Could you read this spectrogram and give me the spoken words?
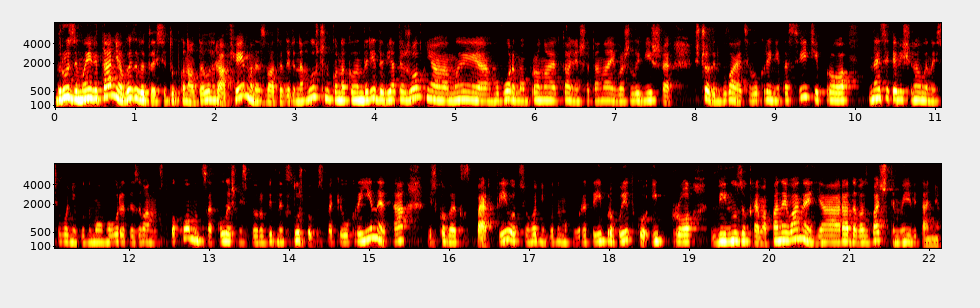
Друзі, мої вітання. Ви дивитесь ютуб канал Телеграфія. Мене звати Даріна Глущенко. На календарі 9 жовтня. Ми говоримо про найактуальніше та найважливіше, що відбувається в Україні та світі. Про найцікавіші новини сьогодні будемо говорити з Іваном Ступаком. Це колишній співробітник служби безпеки України та військовий експерт. І от сьогодні будемо говорити і про політику, і про війну. Зокрема, пане Іване, я рада вас бачити. Мої вітання.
